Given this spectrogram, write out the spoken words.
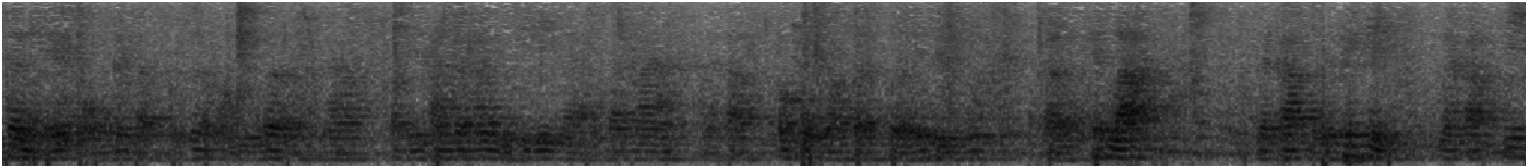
เซลเอฟของบริษัทเครื่องคอมพิวเตอร์นะครับตอนนี้ท่านก็นั่งอยู่ที่นี่แล้วด้านหน้านะครับก็คงมาเปิดเผยถึงเออเคล็ดลับนะครับหรือเทคนิคนะครับที่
